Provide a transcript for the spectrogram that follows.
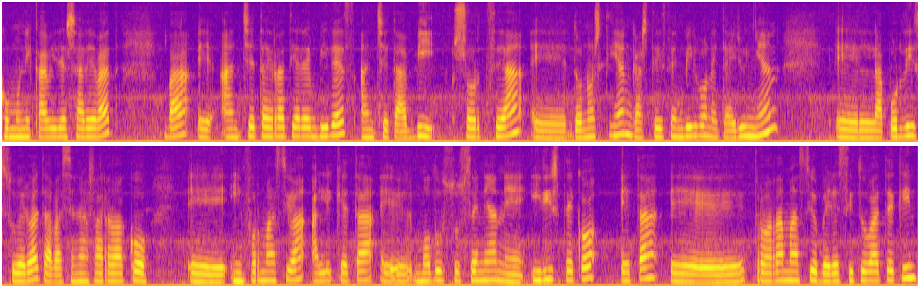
komunikabide sare bat, ba, e, antxeta irratiaren bidez, antxeta bi sortzea e, Donostian, Gasteizen Bilbon eta Iruñan, e, Lapurdi zuberoa eta Baxena Farroako e, informazioa alik eta e, modu zuzenean e, iristeko eta e, programazio berezitu batekin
